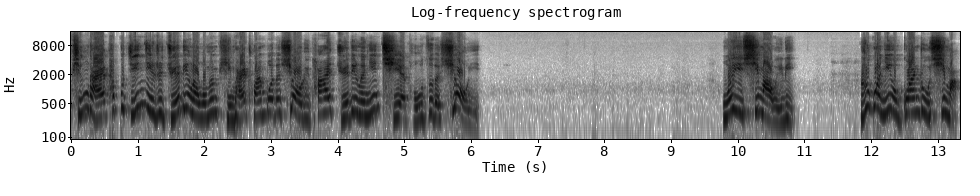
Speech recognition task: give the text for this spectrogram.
平台，它不仅仅是决定了我们品牌传播的效率，它还决定了您企业投资的效益。我以西马为例，如果你有关注西马，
